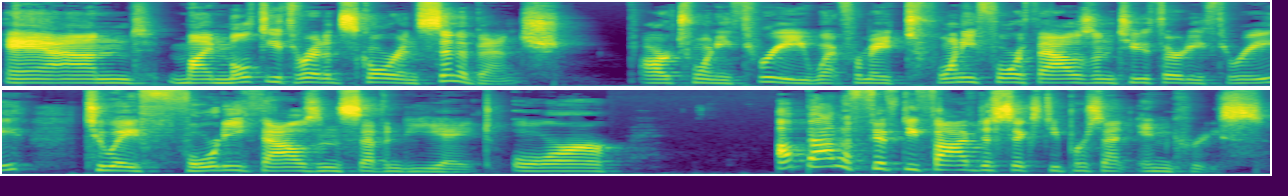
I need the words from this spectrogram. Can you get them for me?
And my multi-threaded score in Cinebench R23 went from a 24,233 to a 40,078, or about a 55 to 60% increase.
